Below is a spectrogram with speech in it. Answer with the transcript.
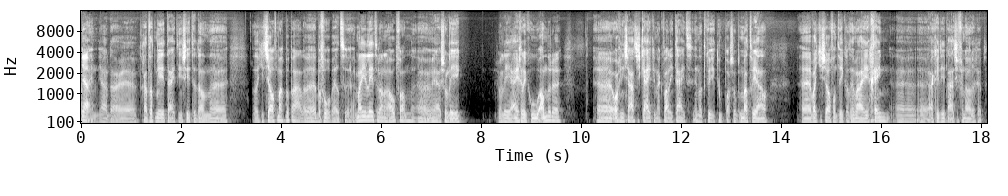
Ja. Alleen ja, daar eh, gaat wat meer tijd in zitten dan, eh, dan dat je het zelf mag bepalen, eh, bijvoorbeeld. Eh, maar je leert er wel een hoop van. Eh, ja, zo, leer je, zo leer je eigenlijk hoe andere organisaties kijken naar kwaliteit. En dat kun je toepassen op het materiaal wat je zelf ontwikkelt en waar je geen accreditatie voor nodig hebt.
